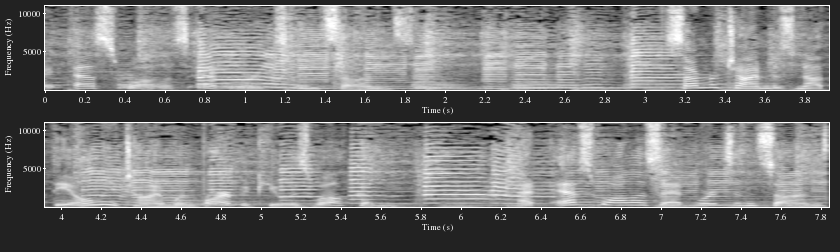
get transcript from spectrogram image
By S. Wallace Edwards and Sons. Summertime is not the only time when barbecue is welcome. At S. Wallace Edwards and Sons,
